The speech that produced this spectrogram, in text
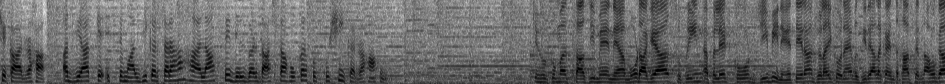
शिकार रहा। अद्वियात के इस्तेमाल भी करता रहा, हालात से दिल बर्दाश्ता होकर खुदकुशी कर रहा हूँ। की हुकूमत साजी में नया मोड़ आ गया। सुप्रीम अपीलेट कोर्ट जीबी ने तेरह जुलाई को नए वज़ीर अला का इंतखब करना होगा।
